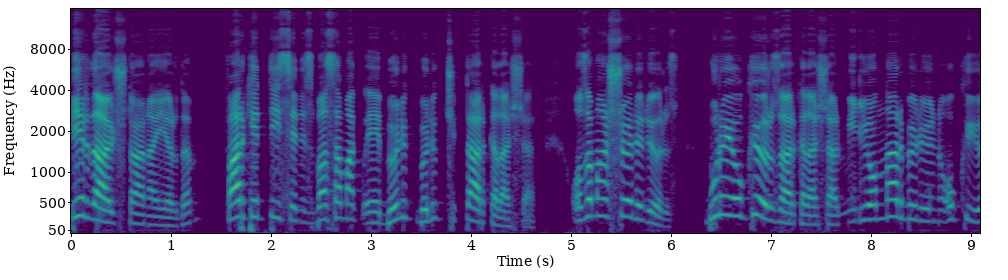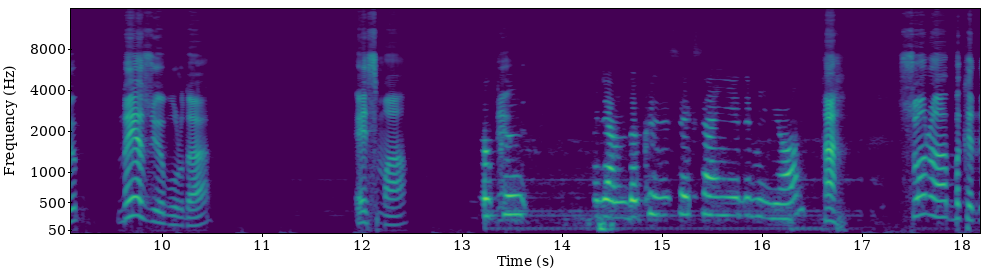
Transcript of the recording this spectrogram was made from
Bir daha 3 tane ayırdım. Fark ettiyseniz basamak e, bölük bölük çıktı arkadaşlar. O zaman şöyle diyoruz. Burayı okuyoruz arkadaşlar. Milyonlar bölüğünü okuyup ne yazıyor burada? Esma. 9 Hocam 987 milyon Heh. Sonra bakın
